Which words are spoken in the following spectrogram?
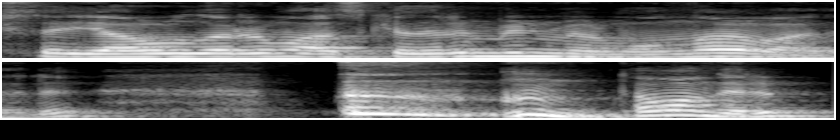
işte yavrularım, askerlerim bilmiyorum onlar var dedi. tamam dedim.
